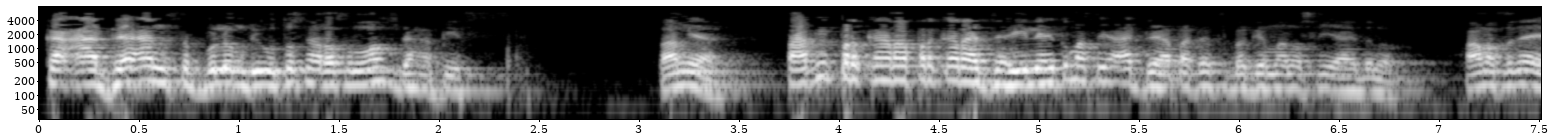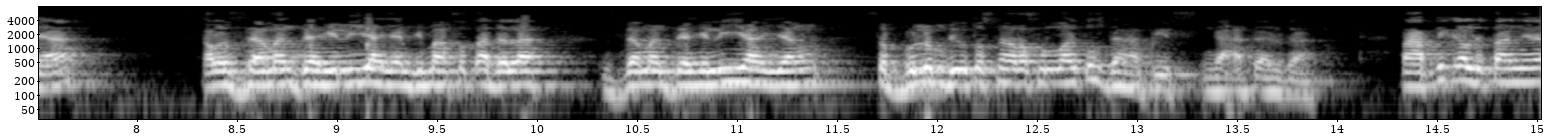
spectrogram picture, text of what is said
keadaan sebelum diutusnya Rasulullah sudah habis. Paham ya? Tapi perkara-perkara jahiliyah itu masih ada pada sebagian manusia itu loh. Paham maksudnya ya? Kalau zaman jahiliyah yang dimaksud adalah zaman jahiliyah yang sebelum diutusnya Rasulullah itu sudah habis, enggak ada sudah. Tapi kalau ditanya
